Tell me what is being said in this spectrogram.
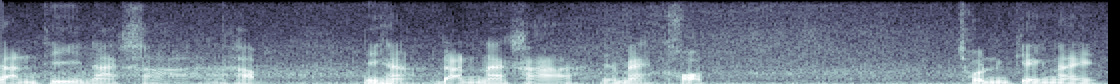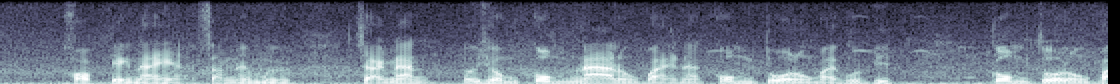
ดันที่หน้าขานะครับนี่ฮะดันหน้าขาเห็นไหมขอบชนเกงในขอบเกงในอะสันแม่มือ จากนั้นท่านผู้ชมก้มหน้าลงไปนะก้มตัวลงไปพูดผิด ก้มตัวลงไป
